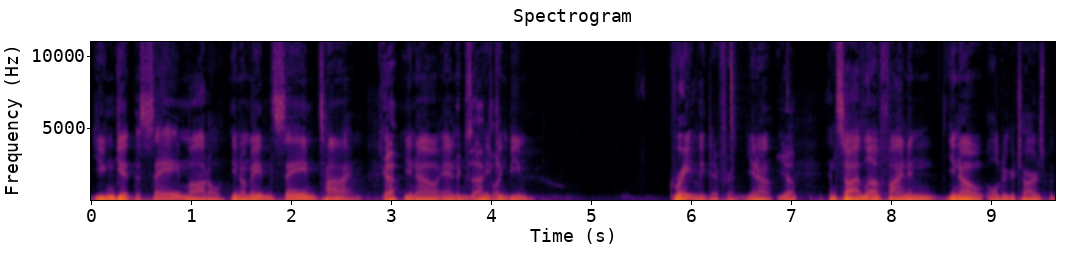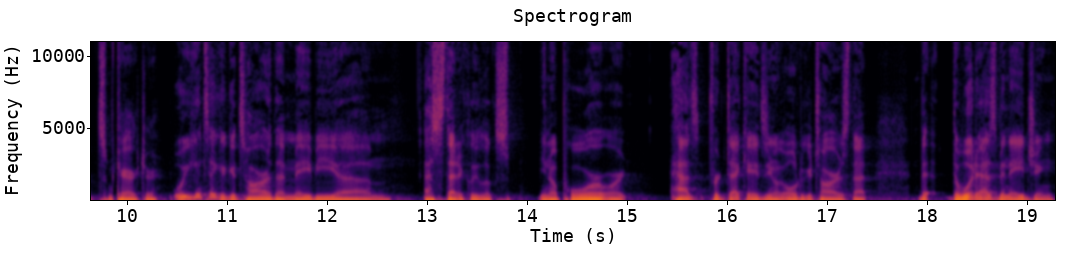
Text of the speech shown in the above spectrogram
you can get the same model you know made in the same time Yeah. you know and Exactly. it can be greatly different you know Yep. and so I love finding, you know, older guitars with some character. Well, you can take a guitar that maybe um, aesthetically looks, you know, poor or has for decades, you know, older guitars that the, the wood has been aging,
